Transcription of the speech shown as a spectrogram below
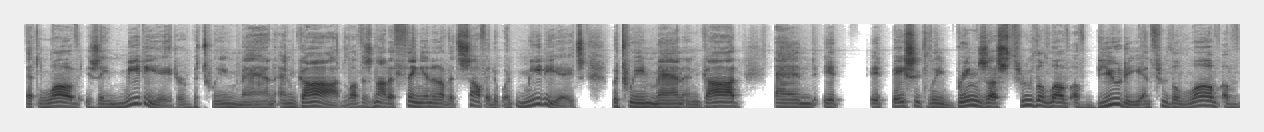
that love is a mediator between man and God. Love is not a thing in and of itself, it what mediates between man and God. And it it basically brings us through the love of beauty and through the love of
